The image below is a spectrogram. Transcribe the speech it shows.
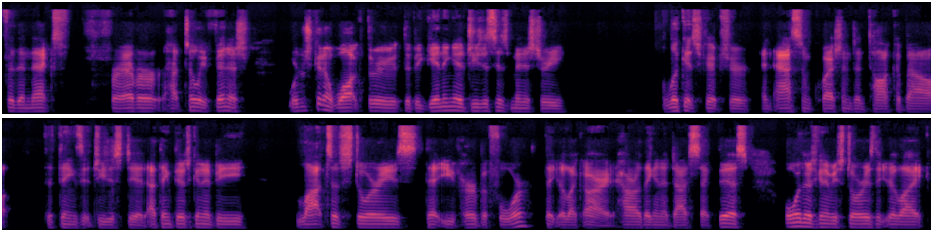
for the next forever until we finish, we're just gonna walk through the beginning of Jesus's ministry, look at scripture, and ask some questions and talk about the things that Jesus did. I think there's going to be lots of stories that you've heard before that you're like, all right, how are they going to dissect this? Or there's going to be stories that you're like,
